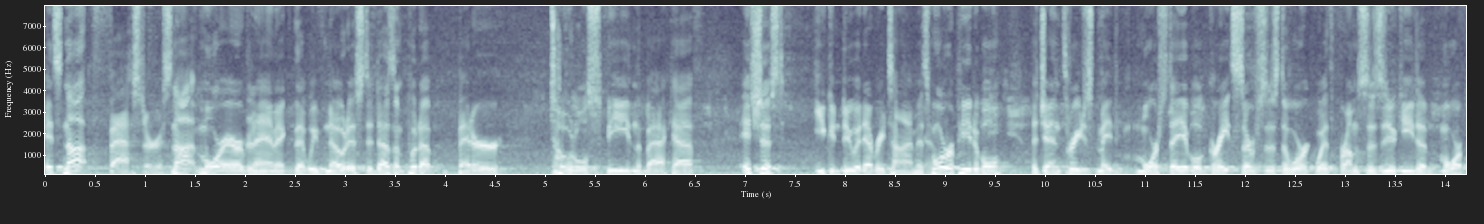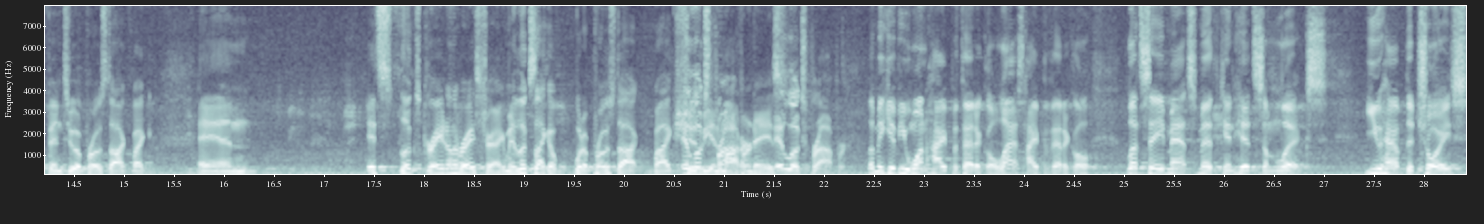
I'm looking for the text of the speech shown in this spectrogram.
it's not faster, it's not more aerodynamic that we've noticed. It doesn't put up better total speed in the back half. It's just you can do it every time. It's more repeatable. The Gen 3 just made more stable, great surfaces to work with from Suzuki to morph into a pro stock bike. And it looks great on the racetrack. I mean, it looks like a, what a pro stock bike it should looks be in proper. modern days. It looks proper. Let me give you one hypothetical, last hypothetical. Let's say Matt Smith can hit some licks. You have the choice.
